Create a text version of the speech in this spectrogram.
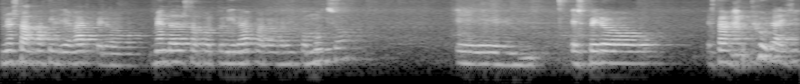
no es tan fácil llegar, pero me han dado esta oportunidad, para lo agradezco mucho. Eh, espero estar a la altura y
